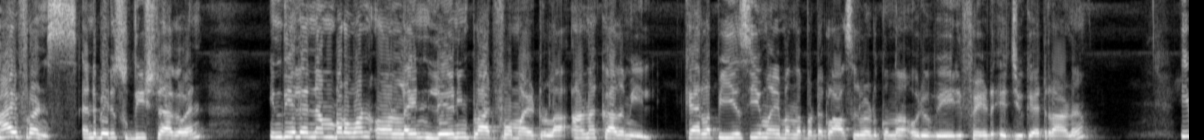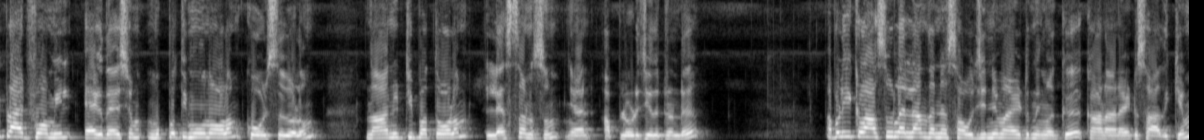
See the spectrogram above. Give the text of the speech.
ഹായ് ഫ്രണ്ട്സ് എന്റെ പേര് സുധീഷ് രാഘവൻ. ഇന്ത്യയിലെ നമ്പർ വൺ ഓൺലൈൻ ലേണിംഗ് പ്ലാറ്റ്ഫോമായിട്ടുള്ള അൺ അക്കാദമിയിൽ കേരള പി എസ് സിയുമായി ബന്ധപ്പെട്ട ക്ലാസ്സുകൾ എടുക്കുന്ന ഒരു വെരിഫൈഡ് എഡ്യൂക്കേറ്റർ ആണ്. ഈ പ്ലാറ്റ്ഫോമിൽ ഏകദേശം മുപ്പത്തിമൂന്നോളം കോഴ്സുകളും നാനൂറ്റി പത്തോളം ലെസൺസും ഞാൻ അപ്ലോഡ് ചെയ്തിട്ടുണ്ട്. അപ്പോൾ ഈ ക്ലാസ്സുകളെല്ലാം തന്നെ സൗജന്യമായിട്ട് നിങ്ങൾക്ക് കാണാനായിട്ട് സാധിക്കും.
